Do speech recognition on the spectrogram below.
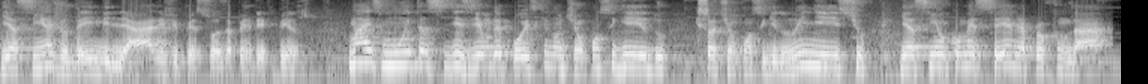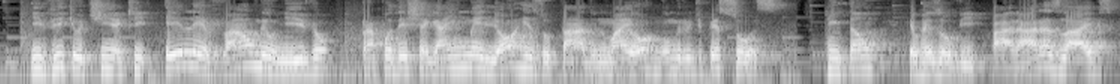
e assim ajudei milhares de pessoas a perder peso mas muitas diziam depois que não tinham conseguido, que só tinham conseguido no início, e assim eu comecei a me aprofundar e vi que eu tinha que elevar o meu nível para poder chegar em um melhor resultado no maior número de pessoas. Então eu resolvi parar as lives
